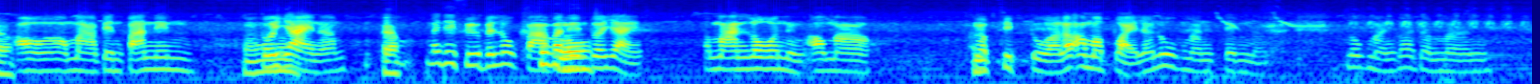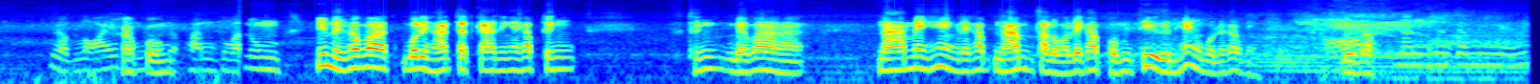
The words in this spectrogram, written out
ครับเอาเอามาเป็นปลานิลอ๋อตัวใหญ่นะครับไม่ได้ซื้อเป็นลูกปลาโอ้ปลานิลตัวใหญ่ ประมาณโลหนึ่งเอามาเกือบสิบตัวแล้วเอามาปล่อยแล้วลูกมันเต็มนะลูกมันก็จะประมาณเกือบร้อยครับผม เกือบพันตัวหนุ่มนิดหนึ่งครับว่าบริหารจัดการยังไงครับ ถึง ถึงแบบว่าน้ำไม่แห้งเลยครับ น้ำตลอดเลยครับ ผมที่อื่นแห้งหมดเลยครับนี่ อ๋อ ดูครับ มันมันจะมีอันนี้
